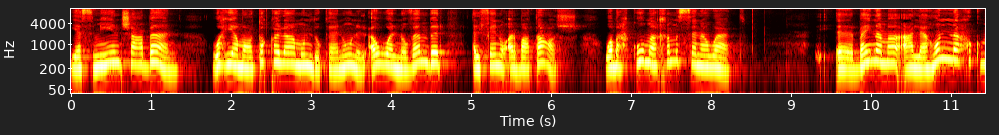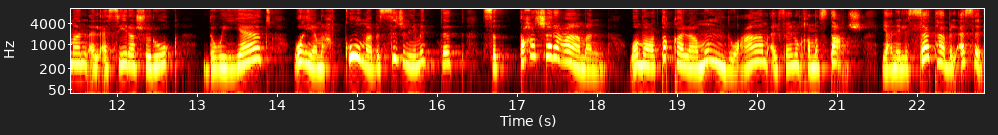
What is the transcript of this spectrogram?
ياسمين شعبان وهي معتقلة منذ كانون الأول نوفمبر 2014 ومحكومة خمس سنوات. آه، بينما أعلاهن حكما الأسيرة شروق دويات وهي محكومة بالسجن لمدة 16 عاما ومعتقلة منذ عام 2015 يعني لساتها بالأسر.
